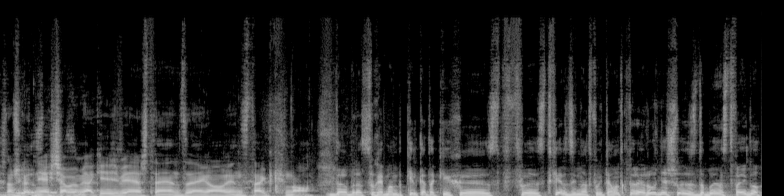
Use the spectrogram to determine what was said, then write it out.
czy na przykład nie chciałbym jakiejś, wiesz, ten, tego, więc tak, no. Dobra, słuchaj, mam kilka takich e, stw- stwierdzeń na twój temat, które również zdobyłem z twojego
